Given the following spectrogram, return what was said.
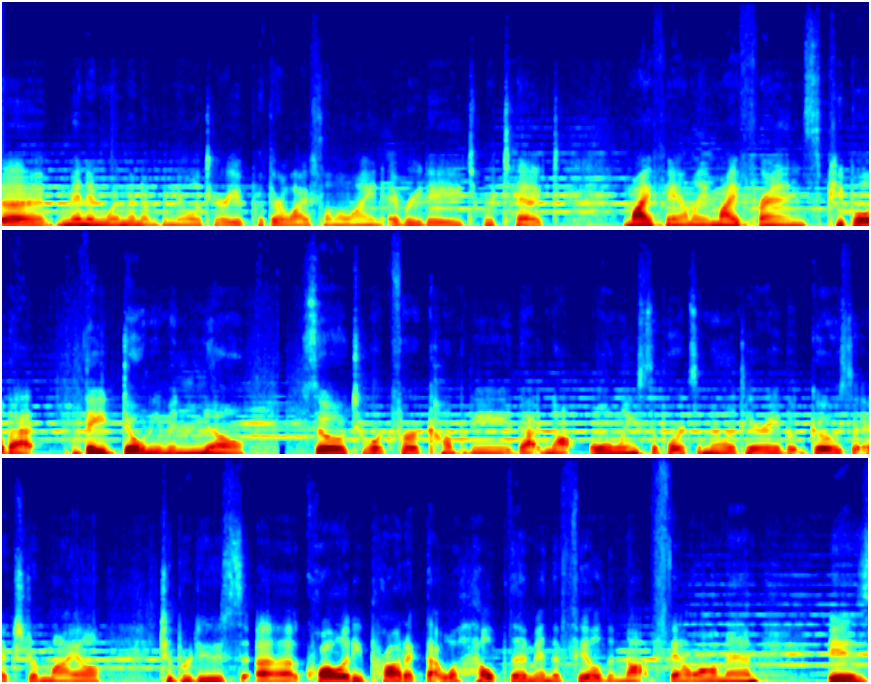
The men and women of the military put their lives on the line every day to protect my family, my friends, people that they don't even know. So to work for a company that not only supports the military but goes the extra mile to produce a quality product that will help them in the field and not fail on them is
